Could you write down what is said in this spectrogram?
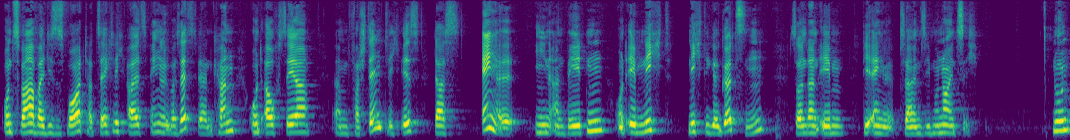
Und zwar, weil dieses Wort tatsächlich als Engel übersetzt werden kann und auch sehr ähm, verständlich ist, dass Engel ihn anbeten und eben nicht nichtige Götzen, sondern eben die Engel, Psalm 97. Nun,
